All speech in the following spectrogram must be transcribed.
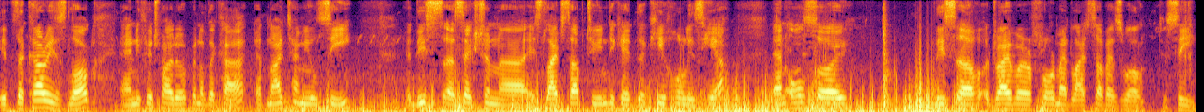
if the car is locked and if you try to open up the car at night time you'll see this uh, section uh, is lights up to indicate the keyhole is here. And also this uh, driver floor mat lights up as well to see.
